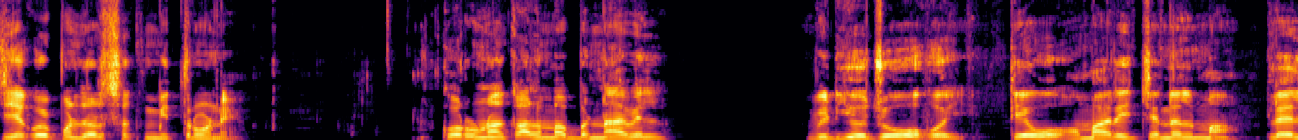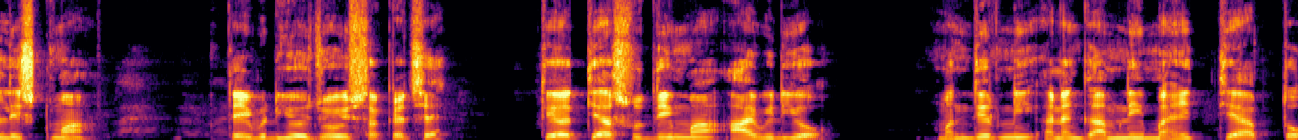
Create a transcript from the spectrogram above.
જે કોઈ પણ દર્શક મિત્રોને કોરોના કાળમાં બનાવેલ વીડિયો જોવો હોય, તેઓ અમારી ચેનલમાં, પ્લેલિસ્ટમાં તે વીડિયો જોઈ શકે છે. તે અત્યાર સુધીમાં આ વીડિયો મંદિરની અને ગામની માહિતી આપતો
